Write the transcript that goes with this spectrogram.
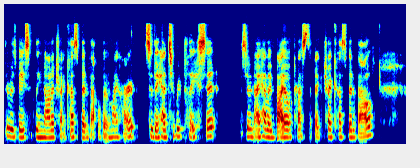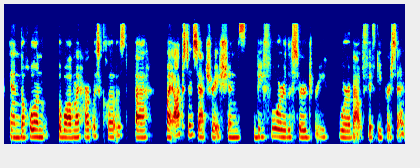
there was basically not a tricuspid valve in my heart, so they had to replace it. So I have a bioprosthetic tricuspid valve, and the hole in the wall of my heart was closed. Uh, my oxygen saturations before the surgery were about 50%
